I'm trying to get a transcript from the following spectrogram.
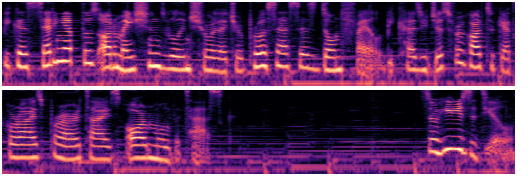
because setting up those automations will ensure that your processes don't fail because you just forgot to categorize, prioritize, or move a task. So here's the deal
